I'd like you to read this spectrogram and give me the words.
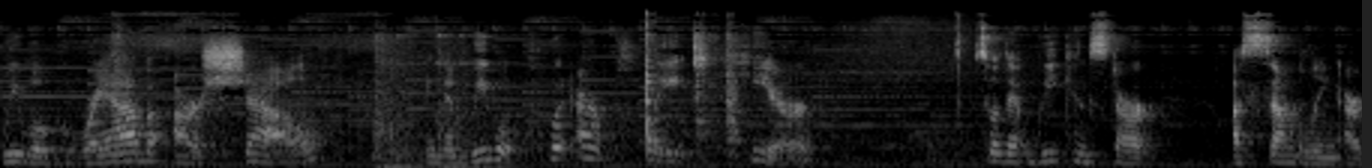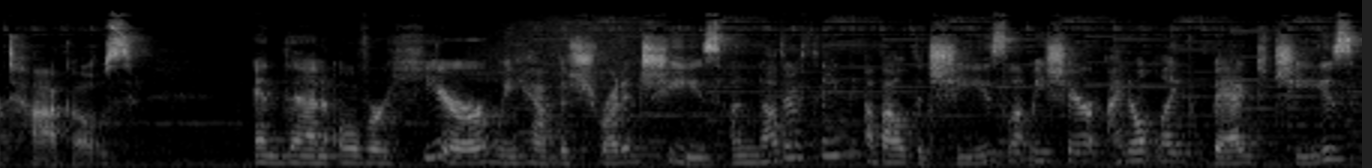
we will grab our shell and then we will put our plate here so that we can start assembling our tacos. And then over here, we have the shredded cheese. Another thing about the cheese, let me share, I don't like bagged cheese.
